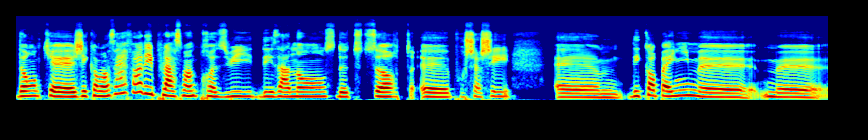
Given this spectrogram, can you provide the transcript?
Donc, euh, j'ai commencé à faire des placements de produits, des annonces de toutes sortes euh, pour chercher. euh, des compagnies me, me,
